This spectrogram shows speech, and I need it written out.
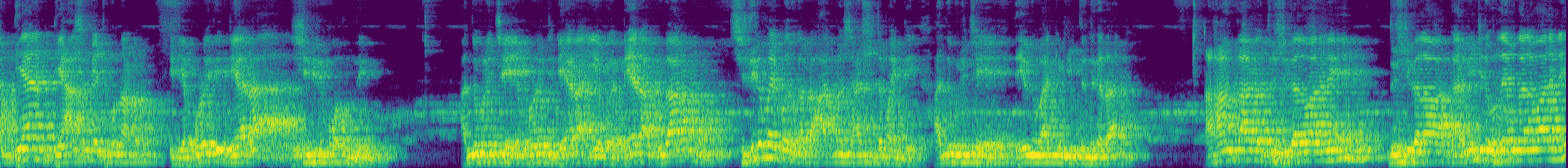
అధ్యానం ధ్యాస పెట్టుకున్నాడు. ఇది ఎప్పుడో ఇది డేరా శిథిలిపోతుంది అందుగురించి ఎప్పుడైతే డేరా ఈ యొక్క డేరా గుడారము శిథిలమైపోదు కాబట్టి ఆత్మ శాశ్వతమైంది అందుగురించి దేవుని వాక్యం చెప్తుంది కదా అహంకార దృష్టి గలవారిని దృష్టి గల గర్వించిన హృదయం గలవారిని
